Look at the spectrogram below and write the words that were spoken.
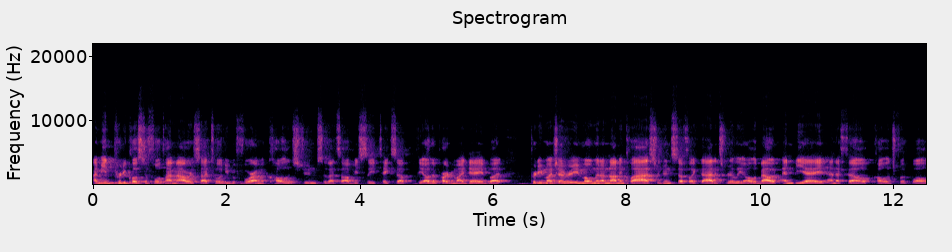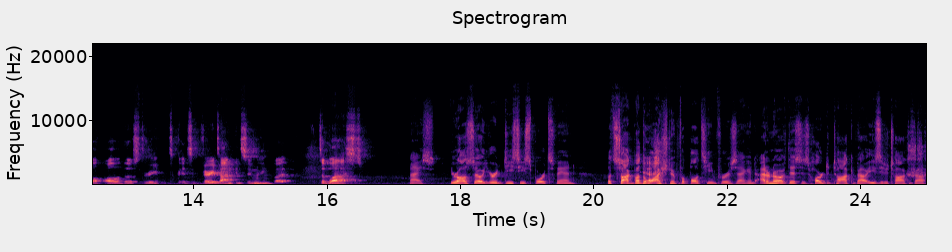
I mean, pretty close to full time hours. I told you before, I'm a college student, so that's obviously takes up the other part of my day. But pretty much every moment I'm not in class or doing stuff like that, it's really all about NBA, NFL, college football, all of those three. It's, it's very time consuming, mm-hmm. but it's a blast. Nice. You're also you're a DC sports fan. Let's talk about the yeah. Washington football team for a second. I don't know if this is hard to talk about, easy to talk about.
